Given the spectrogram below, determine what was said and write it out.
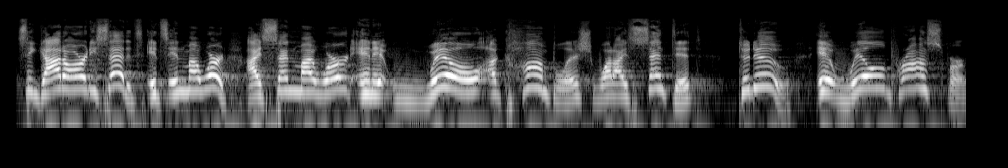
See, God already said it's, it's in my Word. I send my Word and it will accomplish what I sent it to do. It will prosper.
